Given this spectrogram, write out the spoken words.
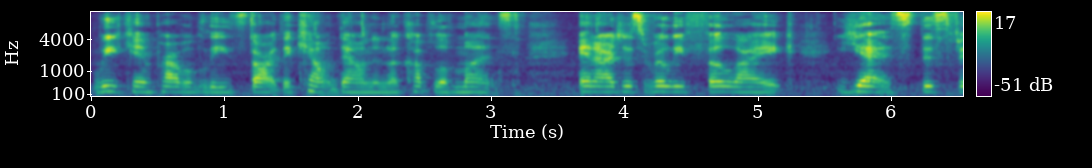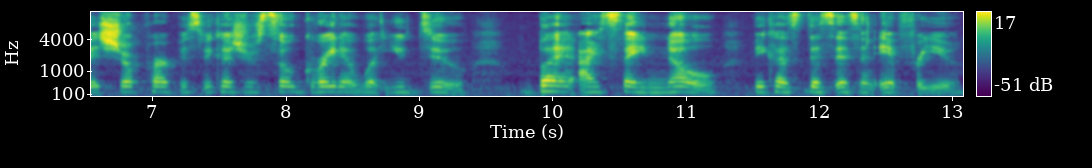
we can probably start the countdown in a couple of months. And i just really feel like yes this fits your purpose because you're so great at what you do But I say no because this isn't it for you.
